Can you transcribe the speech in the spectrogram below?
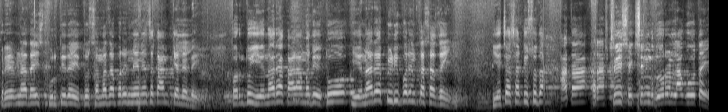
प्रेरणादायी स्फूर्तीदायी तो समाजापर्यंत नेण्याचं काम केलेलं आहे. परंतु येणाऱ्या काळामध्ये तो येणाऱ्या पिढीपर्यंत कसा जाईल याच्यासाठी सुद्धा आता राष्ट्रीय शैक्षणिक धोरण लागू होत आहे.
